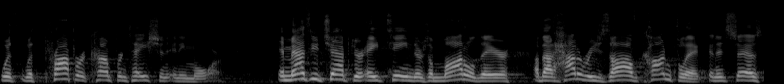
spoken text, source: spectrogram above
with, with proper confrontation anymore. In Matthew chapter 18, there's a model there about how to resolve conflict. And it says,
